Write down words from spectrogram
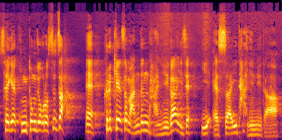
세 개 공통적으로 쓰자. 예, 그렇게 해서 만든 단위가 이제 이 SI 단위입니다.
